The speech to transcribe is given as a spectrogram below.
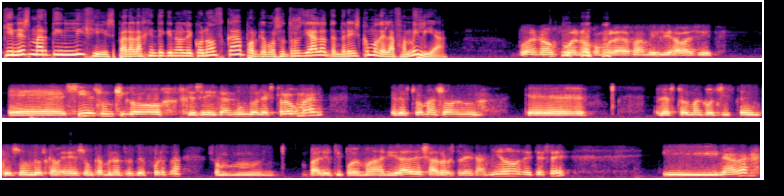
¿quién es Martín Licis? Para la gente que no le conozca, porque vosotros ya lo tendréis como de la familia. Bueno, bueno, como la de familia o así. Eh, sí, es un chico que se dedica al mundo del strongman. El strongman son que el strongman consiste en que son los eh, son campeonatos de fuerza, son varios tipos de modalidades, arrastre de camión, etc. Y nada,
